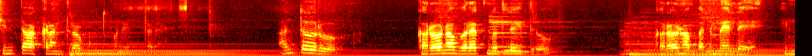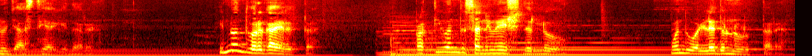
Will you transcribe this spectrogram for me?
ಚಿಂತಾಕ್ರಾಂತರಾಗಿ ಕೂತ್ಕೊಂಡಿರ್ತಾರೆ. ಅಂಥವರು ಕರೋನಾ ಬರೋಕ್ಕೆ ಮೊದಲು ಇದ್ದರು ಕರೋನಾ ಬಂದ ಮೇಲೆ ಇನ್ನೂ ಜಾಸ್ತಿ ಆಗಿದ್ದಾರೆ. ಇನ್ನೊಂದು ವರ್ಗ ಇರುತ್ತೆ. ಪ್ರತಿಯೊಂದು ಸನ್ನಿವೇಶದಲ್ಲೂ ಒಂದು ಒಳ್ಳೆಯದನ್ನು ಹುಡುಕ್ತಾರೆ.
